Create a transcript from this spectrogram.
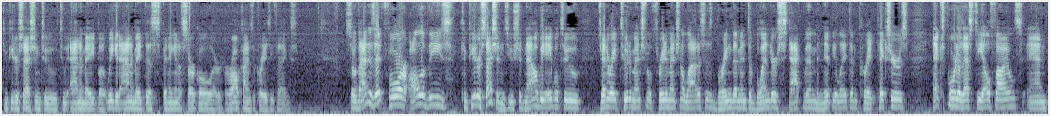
computer session to, to animate, but we could animate this spinning in a circle or, or all kinds of crazy things. So that is it for all of these computer sessions. You should now be able to generate two-dimensional, three-dimensional lattices, bring them into Blender, stack them, manipulate them, create pictures, export as STL files, and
